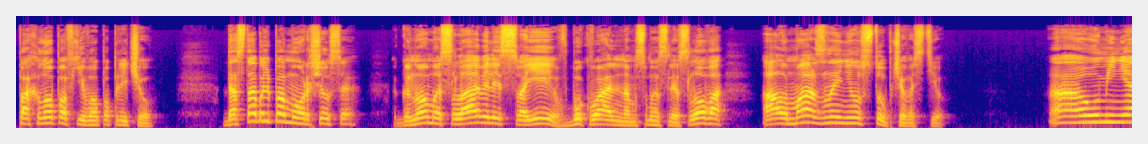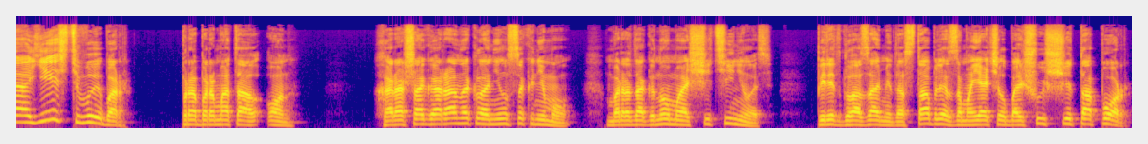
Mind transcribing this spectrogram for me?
похлопав его по плечу. Достабль поморщился. Гномы славились своей, в буквальном смысле слова, алмазной неуступчивостью. «А у меня есть выбор?» – пробормотал он. Хороша гора наклонился к нему. Борода гнома ощетинилась. Перед глазами Достабля замаячил большущий топор,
